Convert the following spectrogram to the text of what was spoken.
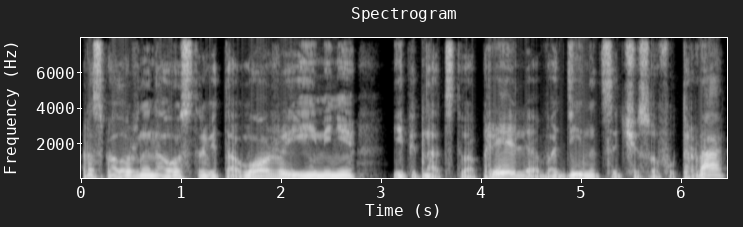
расположенный на острове того же имени, и 15 апреля в 11 часов утра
